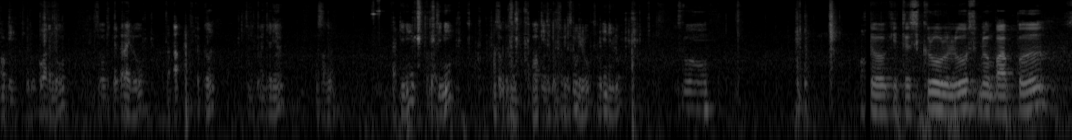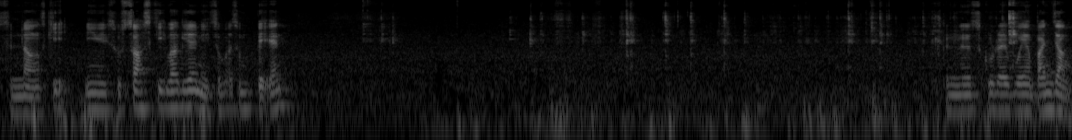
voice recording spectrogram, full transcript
Okey, kita buat dulu. So, kita try dulu. Tetap betul. Kita macam ni. Masuk dulu. Kaki ni, kaki ni. Masuk ke sini. Okey, kita screw dulu. Ini dulu. Screw. So, kita screw dulu sebelum apa-apa. Senang sikit. Ni susah sikit bahagian ni sebab sempit kan. Kena screwdriver yang panjang.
